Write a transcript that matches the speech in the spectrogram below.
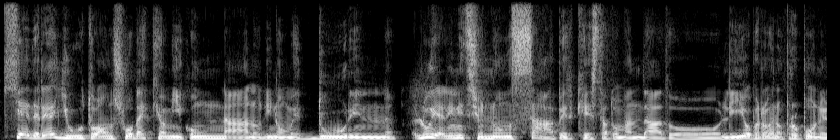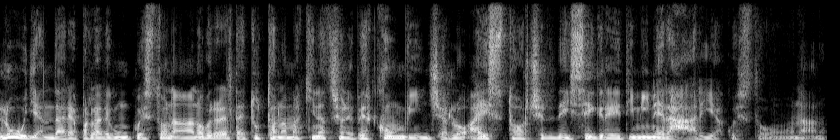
chiedere aiuto a un suo vecchio amico, un nano di nome Durin. Lui all'inizio non sa perché è stato mandato lì, o perlomeno propone lui di andare a parlare con questo nano, però in realtà è tutta una macchinazione per convincerlo a estorcere dei segreti minerari a questo nano.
